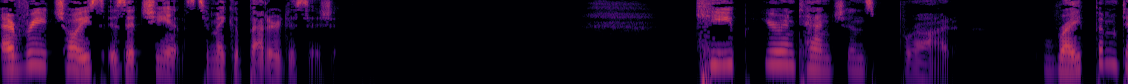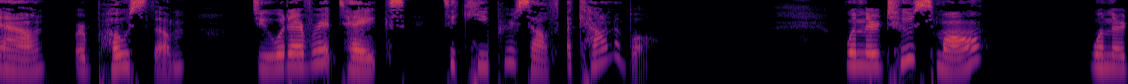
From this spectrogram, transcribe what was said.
Every choice is a chance to make a better decision. Keep your intentions broad. Write them down or post them. Do whatever it takes to keep yourself accountable. When they're too small, when they're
